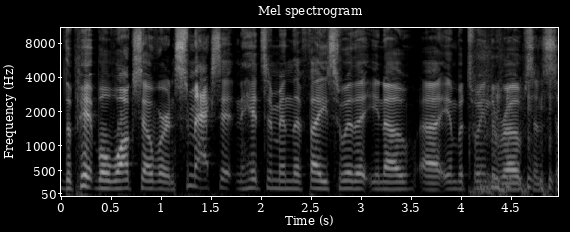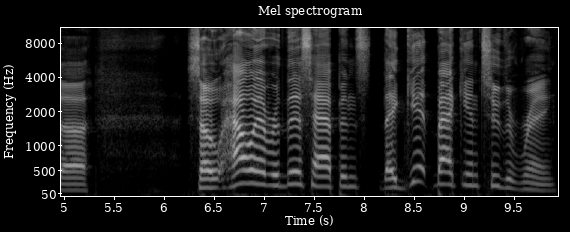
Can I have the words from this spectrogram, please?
the pit bull walks over and smacks it and hits him in the face with it. You know, uh, in between the ropes and stuff. So, however this happens, they get back into the ring,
